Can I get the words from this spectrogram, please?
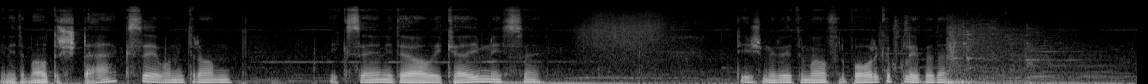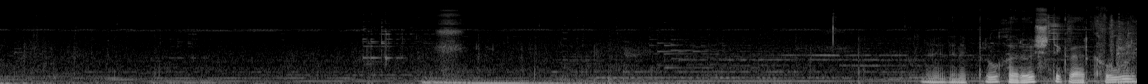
habe nicht einmal den Steg gesehen, wo ich dran... Ich sehe alle Geheimnisse. Die ist mir wieder mal verborgen geblieben. Dann. Wenn ich nicht brauche, eine Rüstung wäre cooler.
